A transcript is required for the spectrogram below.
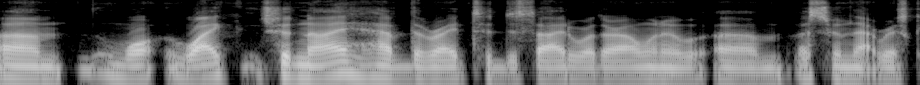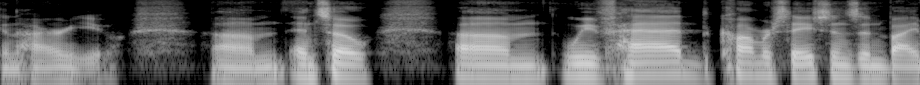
um, wh- why shouldn't I have the right to decide whether I want to um, assume that risk and hire you? Um, and so um, we've had conversations, and by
